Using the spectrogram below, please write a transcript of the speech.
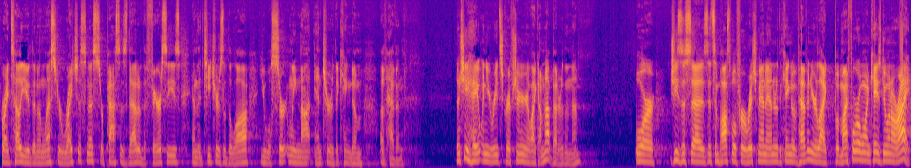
For I tell you that unless your righteousness surpasses that of the Pharisees and the teachers of the law, you will certainly not enter the kingdom of heaven. Don't you hate when you read scripture and you're like, I'm not better than them? Or Jesus says it's impossible for a rich man to enter the kingdom of heaven. You're like, but my 401k is doing all right.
